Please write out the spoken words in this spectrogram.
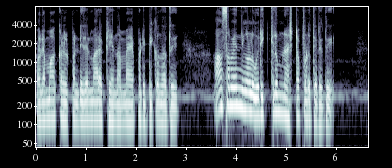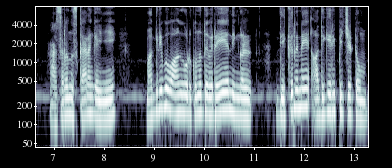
ഫലമാക്കൾ പണ്ഡിതന്മാരൊക്കെ നമ്മെ പഠിപ്പിക്കുന്നത്. ആ സമയം നിങ്ങൾ ഒരിക്കലും നഷ്ടപ്പെടുത്തരുത്. അസർ നിസ്കാരം കഴിഞ്ഞ് മഗ്രിബ് വാങ്ങി കൊടുക്കുന്നത് വരെ നിങ്ങൾ ദിഖറിനെ അധികരിപ്പിച്ചിട്ടും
